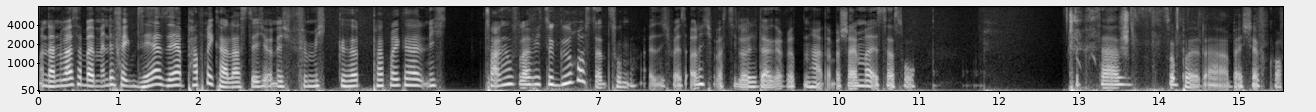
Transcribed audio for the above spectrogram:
Und dann war es aber im Endeffekt sehr, sehr Paprikalastig und ich, für mich gehört Paprika nicht zwangsläufig zu Gyros dazu. Also ich weiß auch nicht, was die Leute da geritten hat, aber scheinbar ist das so. Pizza-Suppe da bei Chefkoch.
